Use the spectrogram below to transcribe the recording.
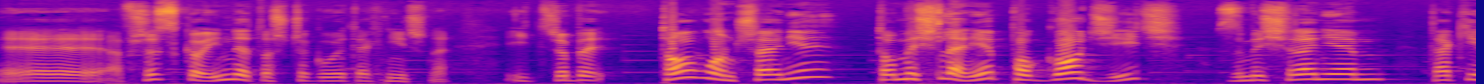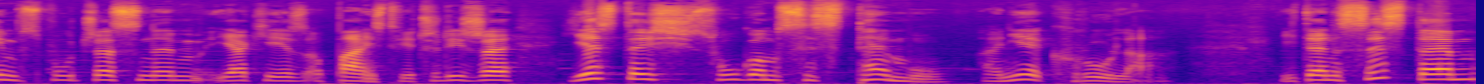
E, a wszystko inne to szczegóły techniczne. I żeby to łączenie, to myślenie pogodzić z myśleniem takim współczesnym, jakie jest o państwie, czyli że jesteś sługą systemu, a nie króla. I ten system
